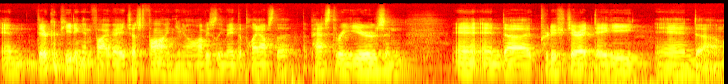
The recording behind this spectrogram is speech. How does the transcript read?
and they're competing in 5A just fine. You know, obviously made the playoffs the, the past three years and and, and uh, produced Jarret Doege. And um,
